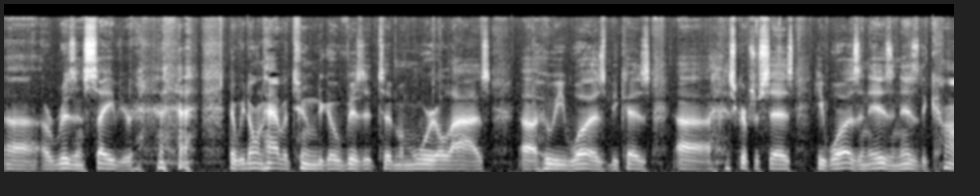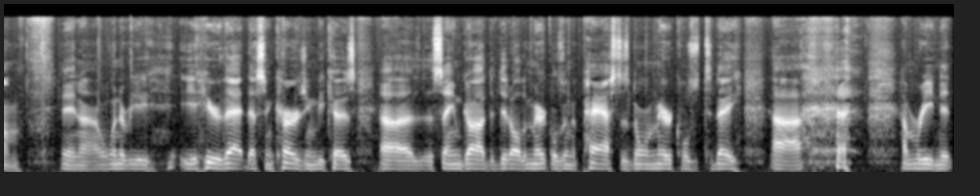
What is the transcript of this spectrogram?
uh, a risen Savior, that we don't have a tomb to go visit to memorialize uh, who He was, because uh, Scripture says He was and is and is to come. And uh, whenever you, you hear that, that's encouraging because uh, the same God that did all the miracles in the past is doing miracles today. Uh, I'm reading it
